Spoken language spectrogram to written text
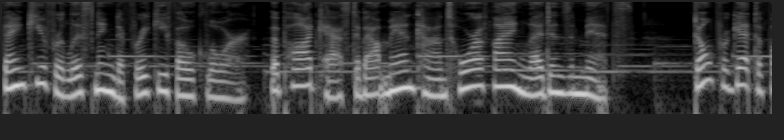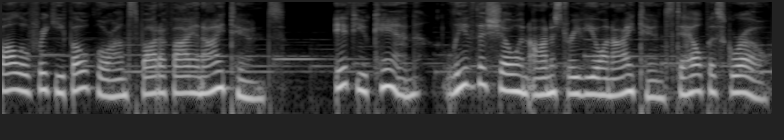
Thank you for listening to Freaky Folklore the podcast about mankind's horrifying legends and myths. Don't forget to follow Freaky Folklore on Spotify and iTunes. If you can, leave the show an honest review on iTunes to help us grow.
